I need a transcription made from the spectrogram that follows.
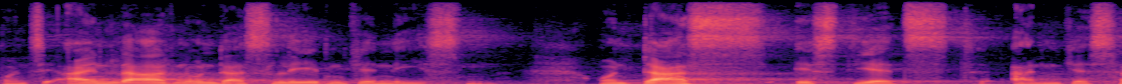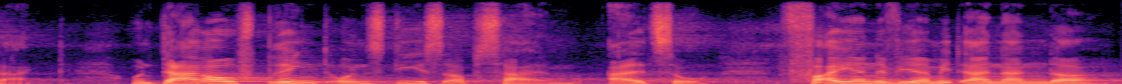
und sie einladen und das Leben genießen. Und das ist jetzt angesagt. Und darauf bringt uns dieser Psalm. Also feiern wir miteinander,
